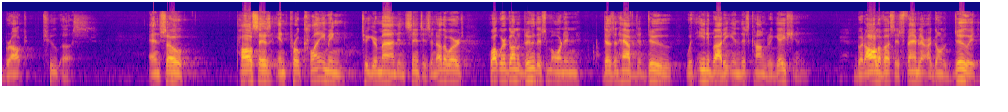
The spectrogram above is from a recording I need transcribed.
brought to us. And so Paul says, in proclaiming to your mind and senses. In other words, what we're going to do this morning doesn't have to do with anybody in this congregation, but all of us as family are going to do it,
